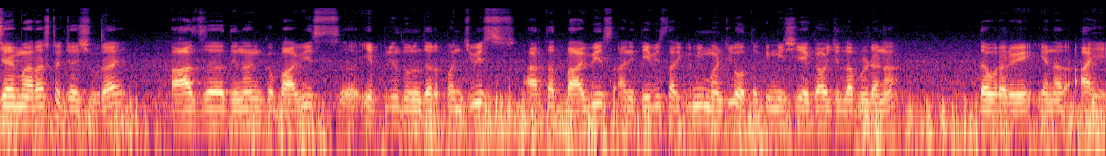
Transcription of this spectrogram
जय महाराष्ट्र जय शिवराय. आज दिनांक बावीस एप्रिल दोन हजार पंचवीस अर्थात बावीस आणि तेवीस तारखेला मी म्हटलं होतं की मी शेगाव जिल्हा बुलढाणा दौऱ्यावर येणार आहे.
